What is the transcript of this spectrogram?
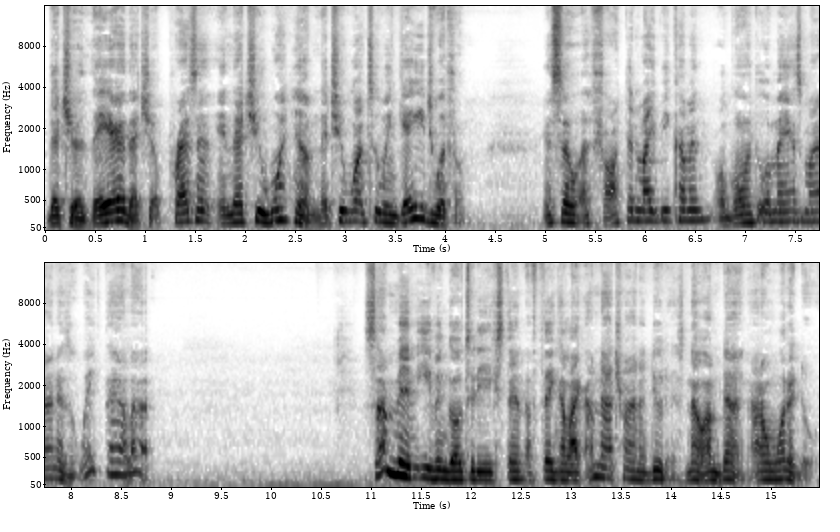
that you're there, that you're present, and that you want him, that you want to engage with him. And so a thought that might be coming or going through a man's mind is, wake the hell up. Some men even go to the extent of thinking like, I'm not trying to do this. No, I'm done. I don't want to do it.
